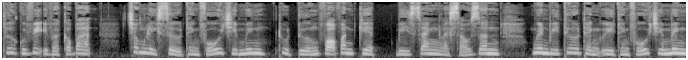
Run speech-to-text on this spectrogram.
Thưa quý vị và các bạn, trong lịch sử thành phố Hồ Chí Minh, Thủ tướng Võ Văn Kiệt, bí danh là Sáu Dân, nguyên bí thư Thành ủy thành phố Hồ Chí Minh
